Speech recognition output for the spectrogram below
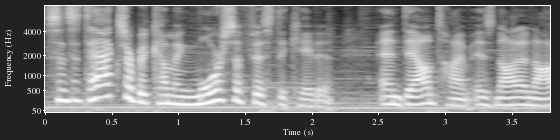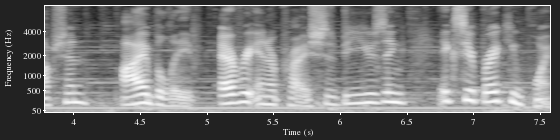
Since attacks are becoming more sophisticated and downtime is not an option, I believe every enterprise should be using Ixia BreakingPoint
